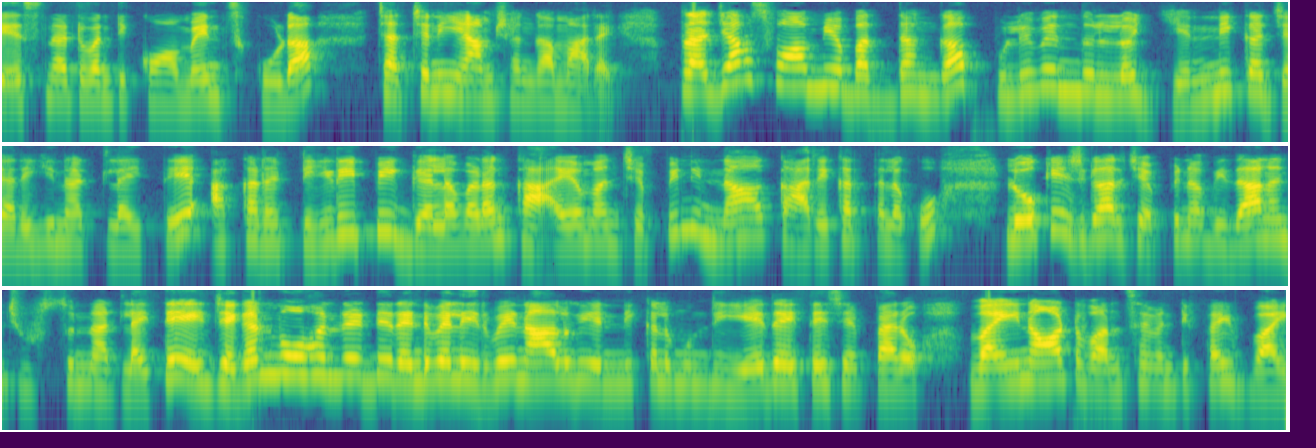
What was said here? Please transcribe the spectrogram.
చేసినటువంటి కామెంట్స్ కూడా చర్చనీయాంశంగా మారాయి. ప్రజాస్వామ్యబద్ధంగా పులివెందుల్లో ఎన్నిక జరిగినట్లయితే అక్కడ టీడీపీ గెలవడం ఖాయమని చెప్పి నిన్న కార్యకర్తలకు లోకేష్ గారు చెప్పిన విధానం చూస్తున్నట్లయితే జగన్మోహన్ రెడ్డి రెండు వేల ఇరవై నాలుగు ఎన్నికల ముందు ఏదైతే చెప్పారో why not one seventy five why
